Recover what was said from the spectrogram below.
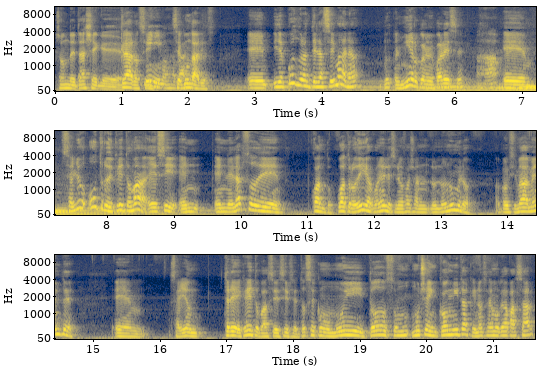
Son detalles que. Claro, sí, Mínimos, secundarios. Eh, y después durante la semana, el miércoles me parece, Ajá. eh, salió otro decreto más. Es decir, en, en el lapso de. ¿Cuánto? Cuatro días, ponele, si no fallan los, los números, aproximadamente. eh, salieron tres decretos, por así decirse. Entonces, como muy. Todos son muchas incógnitas que no sabemos qué va a pasar.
